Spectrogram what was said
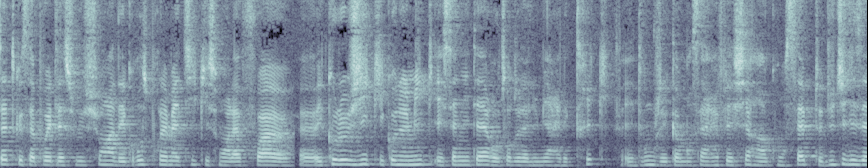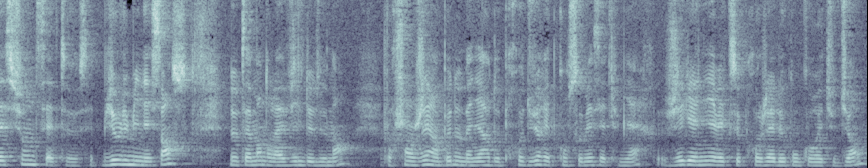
peut-être que ça pouvait être la solution à des grosses problématiques qui sont à la fois euh, écologiques, économiques et sanitaires autour de la lumière électrique. Et donc j'ai commencé à réfléchir à un concept d'utilisation de cette, bioluminescence, notamment dans la ville de demain pour changer un peu nos manières de produire et de consommer cette lumière. J'ai gagné avec ce projet de concours étudiant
